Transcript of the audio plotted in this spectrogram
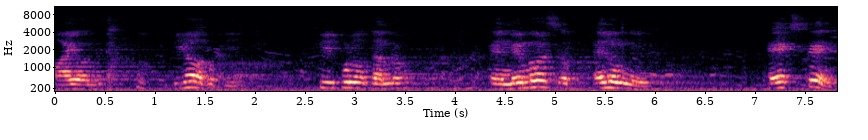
I on behalf of the people of Damro and members of alumni extend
